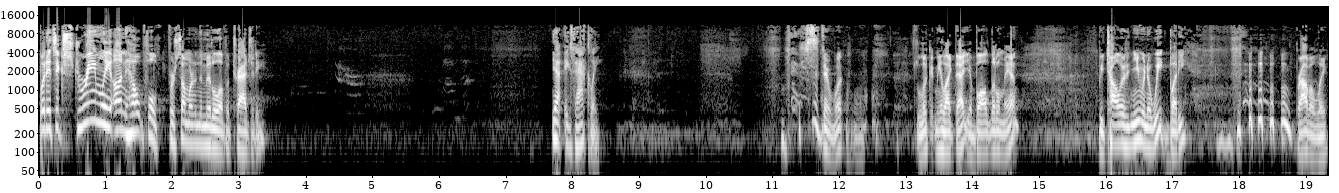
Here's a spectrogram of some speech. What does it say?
but it's extremely unhelpful for someone in the middle of a tragedy. Yeah, exactly. what? Look at me like that, you bald little man. Be taller than you in a week, buddy. Probably.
